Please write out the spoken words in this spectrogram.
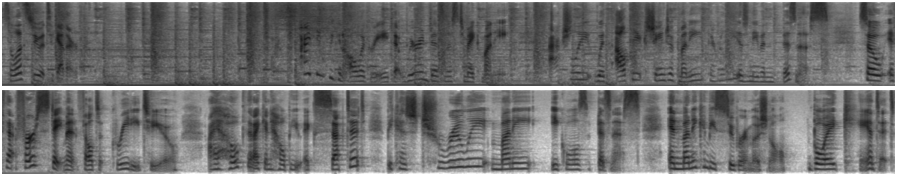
so let's do it together. I think we can all agree that we're in business to make money. Actually, without the exchange of money, there really isn't even business. So, if that first statement felt greedy to you, I hope that I can help you accept it because truly money equals business. And money can be super emotional. Boy, can't it.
